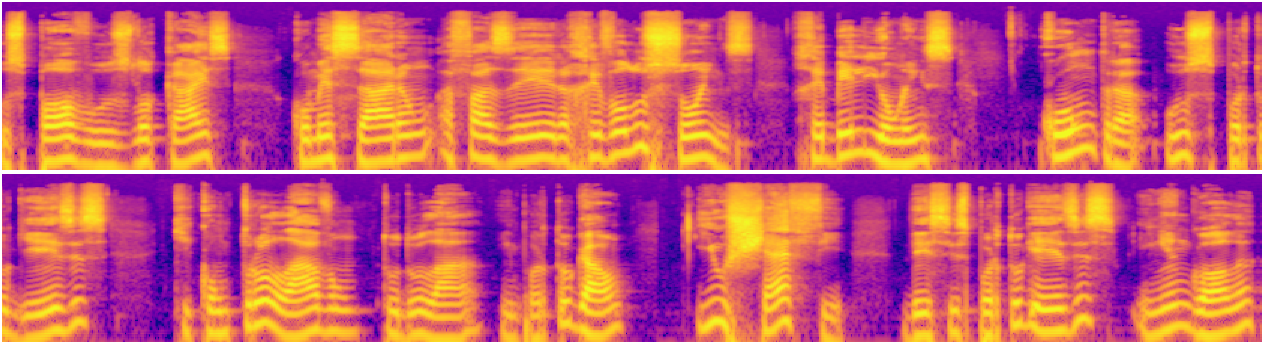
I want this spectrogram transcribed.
os povos locais começaram a fazer revoluções, rebeliões contra os portugueses que controlavam tudo lá em Portugal. E o chefe desses portugueses em Angola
